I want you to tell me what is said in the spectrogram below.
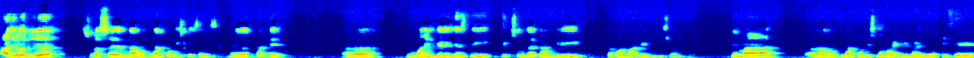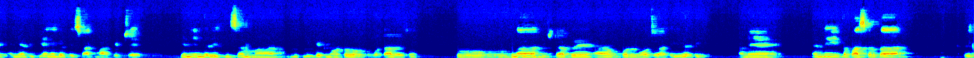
આજરોજ સુરત શહેરના ઉધના પોલીસ સ્ટેશન ખાતે હ્યુમન ઇન્ટેલિજન્સથી એક સુંદર કામગીરી કરવામાં આવી રહી છે. જેમાં ઉધના પોલીસને માહિતી મળેલી હતી કે અહીંયા વિદ્યાનગર જે શાક માર્કેટ છે તેની અંદર એક કિસમ ડુપ્લિકેટ નોટો વટાવે છે. તો ઉધના સ્ટાફે આ ઉપર વોચ રાખેલી હતી અને એમની તપાસ કરતા એક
